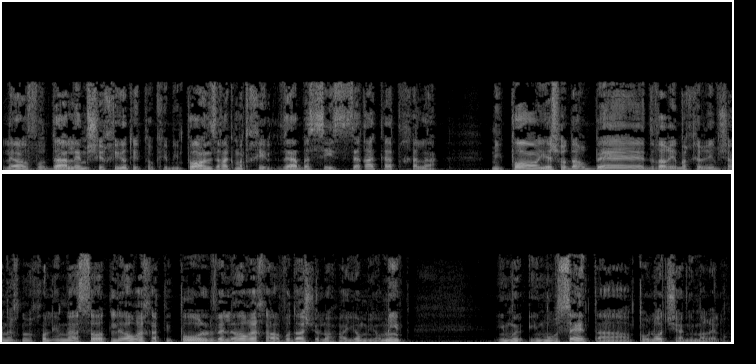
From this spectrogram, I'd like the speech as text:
לעבודה, להמשכיות איתו, כי מפה זה רק מתחיל, זה הבסיס, זה רק ההתחלה. מפה יש עוד הרבה דברים אחרים שאנחנו יכולים לעשות לאורך הטיפול ולאורך העבודה שלו היומיומית, אם, אם הוא עושה את הפעולות שאני מראה לו.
